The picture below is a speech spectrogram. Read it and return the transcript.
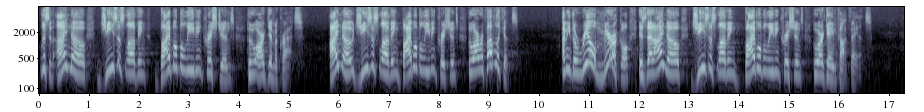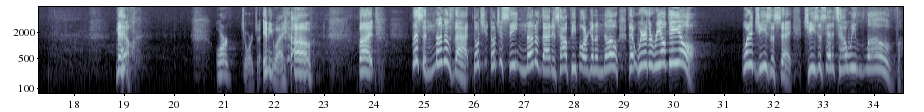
Listen, I know Jesus loving, Bible believing Christians who are Democrats. I know Jesus loving, Bible believing Christians who are Republicans. I mean, the real miracle is that I know Jesus loving, Bible believing Christians who are Gamecock fans. Now, or Georgia. Anyway, um, but Listen, none of that. Don't you, don't you see? None of that is how people are going to know that we're the real deal. What did Jesus say? Jesus said it's how we love,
